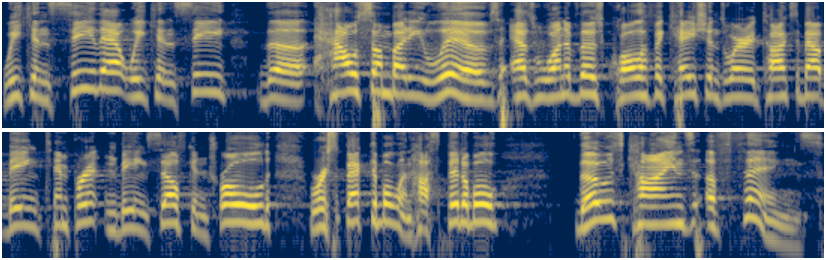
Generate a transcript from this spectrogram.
We can see that. We can see the how somebody lives as one of those qualifications where it talks about being temperate and being self-controlled, respectable and hospitable, those kinds of things.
